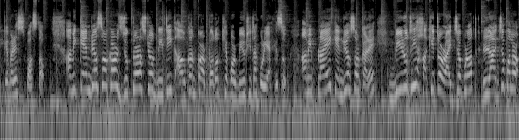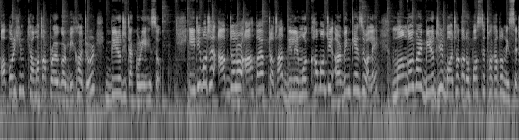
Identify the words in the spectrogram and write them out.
একেবাৰে স্পষ্ট। আমি কেন্দ্ৰীয় চৰকাৰৰ যুক্তৰাষ্ট্ৰীয় নীতিক আওকাণ কৰাৰ পদক্ষেপৰ বিৰোধিতা কৰি আহিছোঁ। আমি প্ৰায়ে কেন্দ্ৰীয় চৰকাৰে বিৰোধী শাসিত ৰাজ্যবোৰত ৰাজ্যপালৰ অপৰিসীম ক্ষমতা প্ৰয়োগৰ বিষয়টোৰ বিৰোধিতা কৰি আহিছোঁ। ইতিমধ্যে আপ দলৰ আহ্বায়ক তথা দিল্লীৰ মুখ্যমন্ত্ৰী অৰবিন্দ কেজৰিৱালে মঙলবাৰে বিৰোধীৰ বৈঠকত উপস্থিত থকাটো নিশ্চিত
